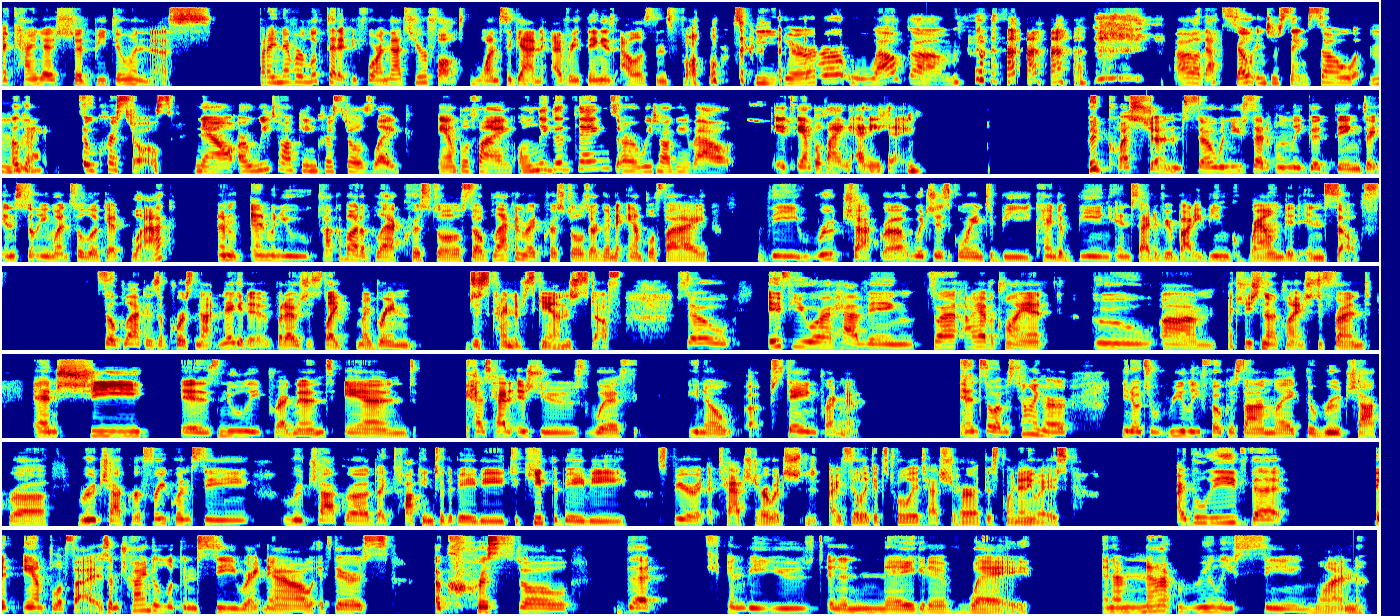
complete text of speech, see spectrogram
I kind of should be doing this. But I never looked at it before, and that's your fault. Once again, everything is Alison's fault. You're welcome. oh, that's so interesting. So, mm-hmm. okay. So, crystals. Now, are we talking crystals like amplifying only good things or are we talking about it's amplifying anything? Good question. So when you said only good things, I instantly went to look at black. And and when you talk about a black crystal, so black and red crystals are going to amplify the root chakra, which is going to be kind of being inside of your body, being grounded in self. So black is of course not negative, but I was just like my brain just kind of scans stuff. So if you are having, so I, I have a client who, um, actually, she's not a client, she's a friend, and she is newly pregnant and has had issues with, you know, uh, staying pregnant. And so I was telling her, you know, to really focus on like the root chakra, root chakra frequency, root chakra, like talking to the baby to keep the baby spirit attached to her, which I feel like it's totally attached to her at this point, anyways. I believe that it amplifies. I'm trying to look and see right now if there's a crystal that can be used in a negative way. And I'm not really seeing one.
